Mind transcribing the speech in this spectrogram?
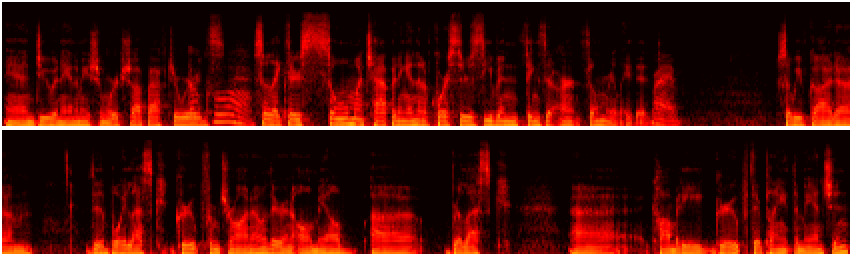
and do an animation workshop afterwards. cool. So like, there's so much happening, and then of course there's even things that aren't film related. Right. So we've got um, the Boylesque group from Toronto. They're an all male uh, burlesque uh, comedy group. They're playing at the Mansion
